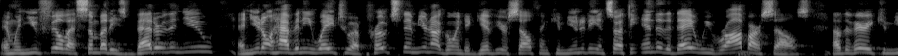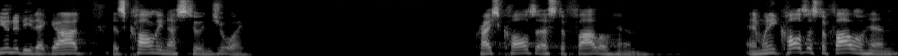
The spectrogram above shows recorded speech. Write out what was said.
And when you feel that somebody's better than you and you don't have any way to approach them, you're not going to give yourself in community. And so at the end of the day, we rob ourselves of the very community that God is calling us to enjoy. Christ calls us to follow him. And when he calls us to follow him,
